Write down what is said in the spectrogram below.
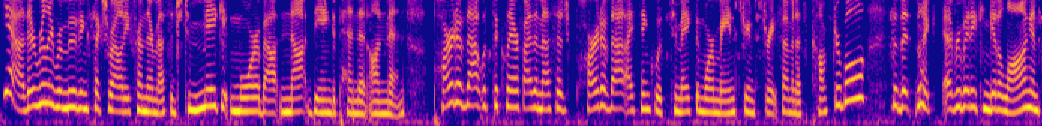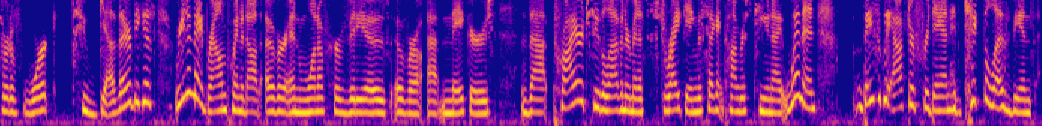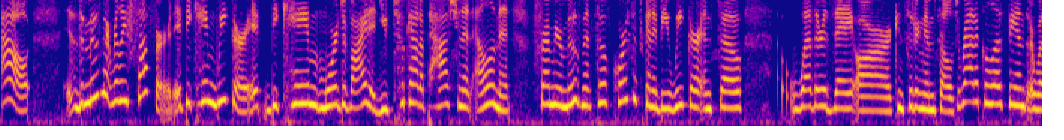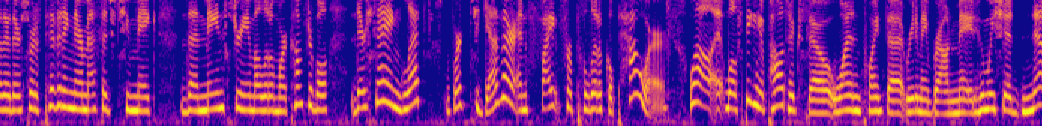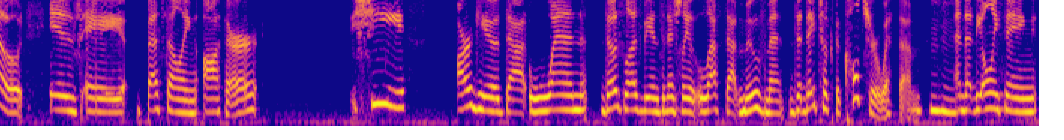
yeah, they're really removing sexuality from their message to make it more about not being dependent on men. Part of that was to clarify the message. Part of that, I think, was to make the more mainstream straight feminists comfortable so that, like, everybody can get along and sort of work together because Rita Mae Brown pointed out over in one of her videos over at Makers that prior to the Lavender Menace striking the Second Congress to Unite Women, basically after Friedan had kicked the lesbians out, the movement really suffered. It became weaker. It became more divided. You took out a passionate element from your movement, so of course it's going to be weaker. And so whether they are considering themselves radical lesbians or whether they're sort of pivoting their message to make the mainstream a little more comfortable, they're saying let's work together and fight for political power. Well, eh, well, speaking of politics though, one point that Rita Mae Brown made, whom we should note is a best-selling author. She argued that when those lesbians initially left that movement, that they took the culture with them, mm-hmm. and that the only thing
